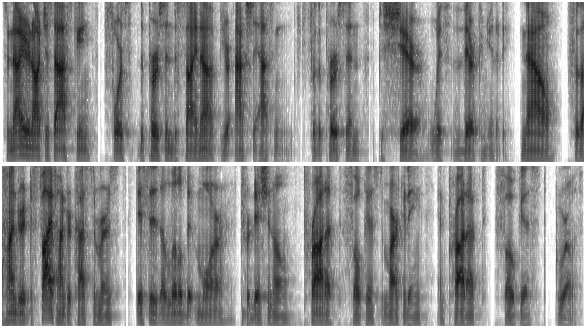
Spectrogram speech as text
So now you're not just asking for the person to sign up, you're actually asking for the person to share with their community. Now, for the 100 to 500 customers, this is a little bit more traditional product focused marketing and product focused growth.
